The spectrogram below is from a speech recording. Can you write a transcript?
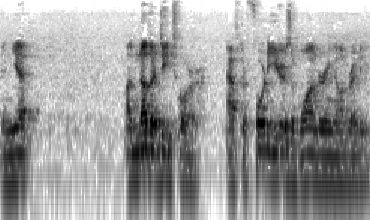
And yet, another detour after 40 years of wandering already.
